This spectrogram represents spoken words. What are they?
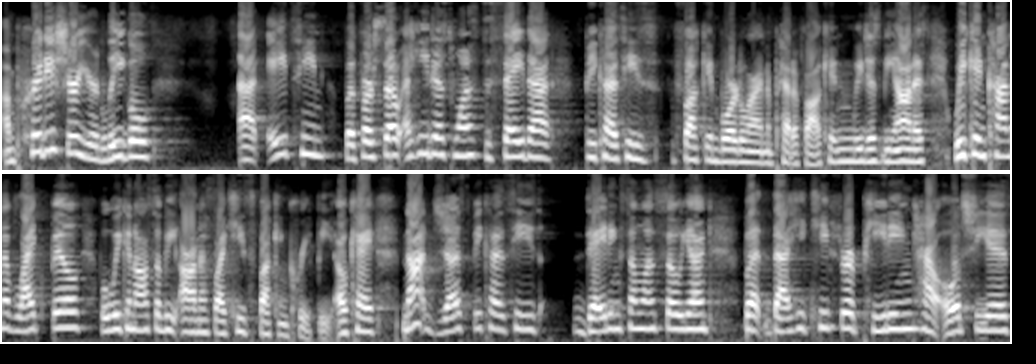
I'm pretty sure you're legal at 18, but for so he just wants to say that because he's fucking borderline a pedophile. Can we just be honest? We can kind of like Bill, but we can also be honest like he's fucking creepy, okay? Not just because he's dating someone so young, but that he keeps repeating how old she is.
